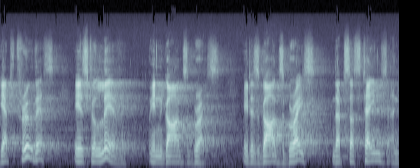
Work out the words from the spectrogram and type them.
get through this is to live in God's grace. It is God's grace that sustains and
